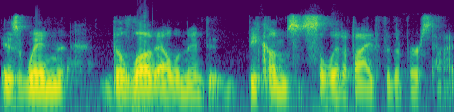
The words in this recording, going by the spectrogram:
is when the love element becomes solidified for the first time.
